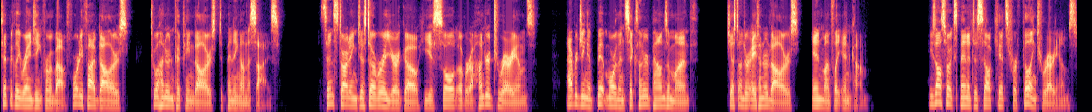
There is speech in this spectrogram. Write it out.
typically ranging from about $45 to $115 depending on the size. Since starting just over a year ago, he has sold over 100 terrariums averaging a bit more than 600 pounds a month, just under $800 in monthly income. He's also expanded to sell kits for filling terrariums.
